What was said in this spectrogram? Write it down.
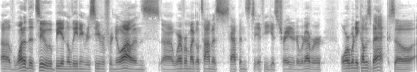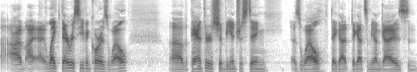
of one of the two being the leading receiver for New Orleans, uh, wherever Michael Thomas happens to, if he gets traded or whatever, or when he comes back. So I, I, I like their receiving core as well. Uh, the Panthers should be interesting as well. They got they got some young guys, and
